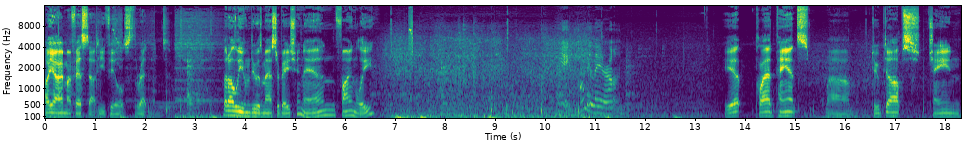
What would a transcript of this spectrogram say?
Oh yeah, I have my fist out. He feels threatened. But I'll leave him to his masturbation, and finally... Hey, call me later on. Yep, plaid pants, um, tube tops, chain,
